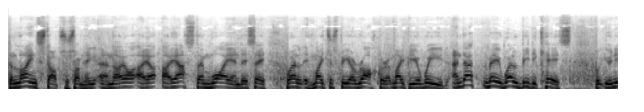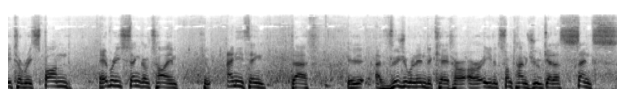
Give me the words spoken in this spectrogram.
the line stops or something, and I, I, I ask them why, and they say, well, it might just be a rock or it might be a weed, and that may well be the case, but you need to respond every single time to anything that a visual indicator, or even sometimes you'll get a sense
